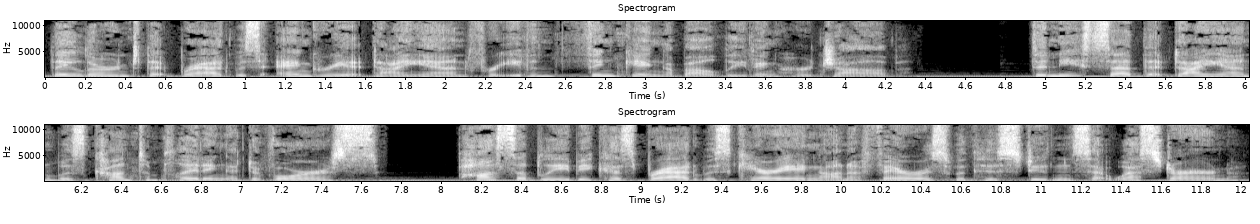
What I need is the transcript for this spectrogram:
they learned that Brad was angry at Diane for even thinking about leaving her job. Denise said that Diane was contemplating a divorce, possibly because Brad was carrying on affairs with his students at Western.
